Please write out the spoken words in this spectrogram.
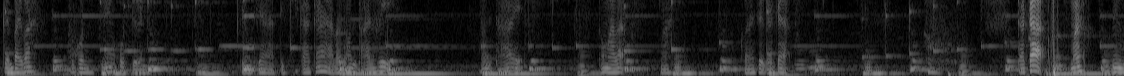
เกินไปปะทุกคนแม่งโคตรเกิน เกินจัดไอ้กาก้าแล้วตอนสุดท้ายแล้วเฮ้ยตอนสุดท้ายต้องมาละมาขอให้เจอกาก้ากาก้ามาหนึ่ง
